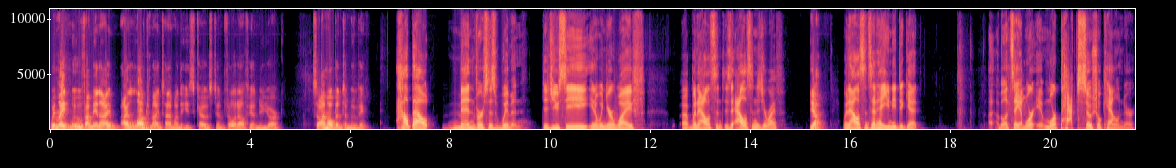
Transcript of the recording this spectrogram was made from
we might move. I mean, I I loved my time on the East Coast in Philadelphia and New York, so I'm open to moving. How about men versus women? Did you see, you know, when your wife, uh, when Allison, is Allison is your wife? Yeah. When Allison said, hey, you need to get, uh, let's say, a more more packed social calendar.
